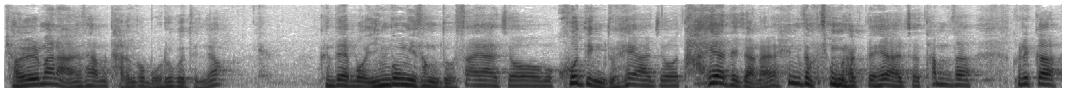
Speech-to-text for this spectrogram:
별만 아는 사람은 다른 거 모르거든요. 근데 뭐 인공위성도 쌓아야죠. 뭐 코딩도 해야죠. 다 해야 되잖아요. 행성 천문학도 해야죠. 탐사. 그러니까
